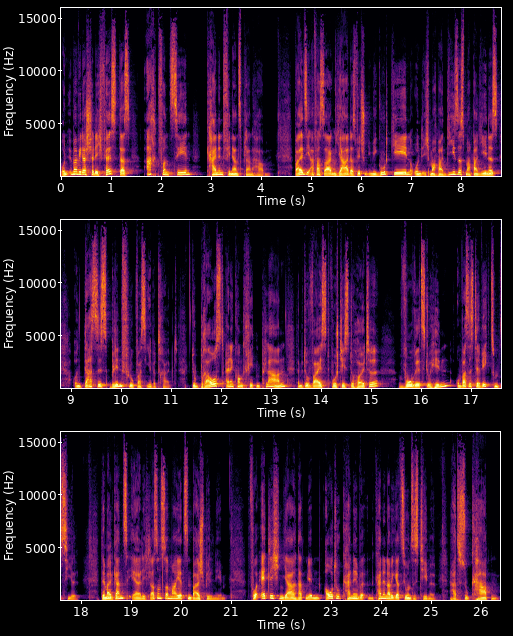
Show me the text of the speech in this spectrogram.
Und immer wieder stelle ich fest, dass acht von zehn keinen Finanzplan haben, weil sie einfach sagen, ja, das wird schon irgendwie gut gehen und ich mache mal dieses, mach mal jenes und das ist Blindflug, was ihr betreibt. Du brauchst einen konkreten Plan, damit du weißt, wo stehst du heute, wo willst du hin und was ist der Weg zum Ziel? Denn mal ganz ehrlich, lass uns doch mal jetzt ein Beispiel nehmen. Vor etlichen Jahren hatten wir im Auto keine, keine Navigationssysteme. Da hattest du Karten.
